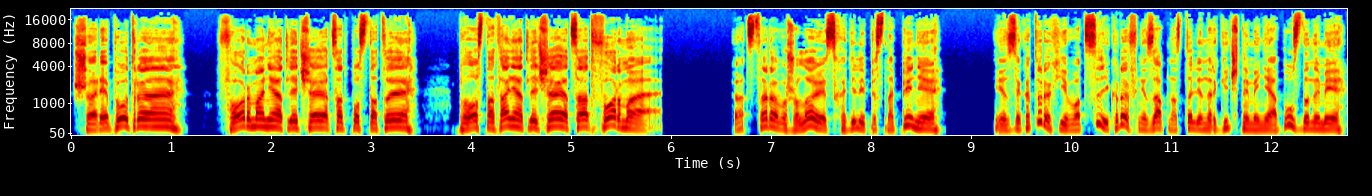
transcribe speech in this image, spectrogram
«Шарипутра! Форма не отличается от пустоты, пустота не отличается от формы!» От старого желая исходили песнопения, из-за которых его ци и кровь внезапно стали энергичными и неопузданными.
